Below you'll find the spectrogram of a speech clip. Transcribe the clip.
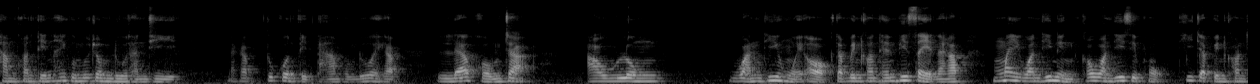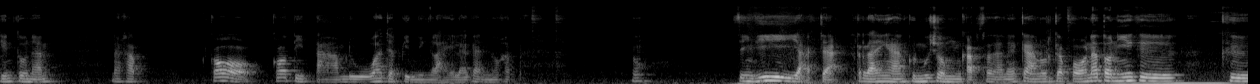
ทำคอนเทนต์ให้คุณผู้ชมดูทันทีนะครับ ทุกคนติดตามผมด้วยครับ แล้วผมจะเอาลงวันที่หวยออกจะเป็นคอนเทนต์พิเศษนะครับ ไม่วันที่ 1 ก็วันที่ 16 ที่จะเป็นคอนเทนต์ตัวนั้นนะครับ ก็ก็ติดตามดูว่าจะเป็นอย่างไรแล้วกันเนาะครับเนาะ สิ่งที่อยากจะรายงานคุณผู้ชมกับสถานการณ์รถกระป๋อณตอนนี้คือคือ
